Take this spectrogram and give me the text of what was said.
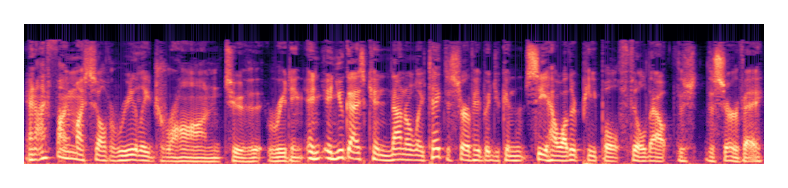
And I find myself really drawn to reading. And, and, you guys can not only take the survey, but you can see how other people filled out the, the survey.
